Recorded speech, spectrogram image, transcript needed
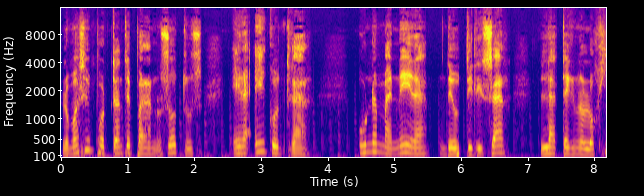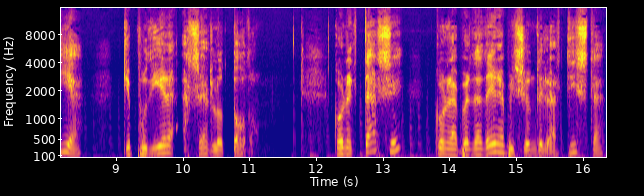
Lo más importante para nosotros era encontrar una manera de utilizar la tecnología que pudiera hacerlo todo. Conectarse con la verdadera visión del artista,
